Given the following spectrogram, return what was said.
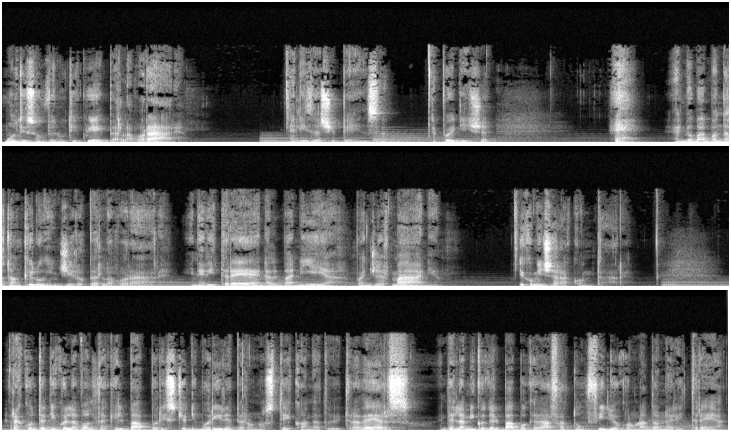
Molti sono venuti qui per lavorare. Elisa ci pensa e poi dice, eh, il mio babbo è andato anche lui in giro per lavorare, in Eritrea, in Albania, poi in Germania. E comincia a raccontare. Racconta di quella volta che il babbo rischiò di morire per uno stecco andato di traverso, e dell'amico del babbo che aveva fatto un figlio con una donna eritrea,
